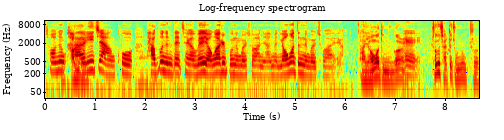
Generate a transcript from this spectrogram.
저는 뭐. 가리지 않고 어. 다 보는데 제가 왜 영화를 보는 걸 좋아하냐면 영어 듣는 걸 좋아해요. 아 영어 듣는 걸 네. 저도 잘 때 종종 들어요.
